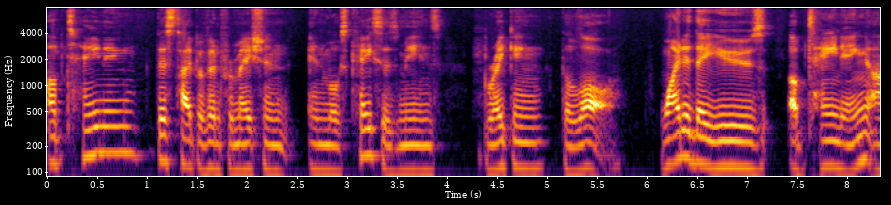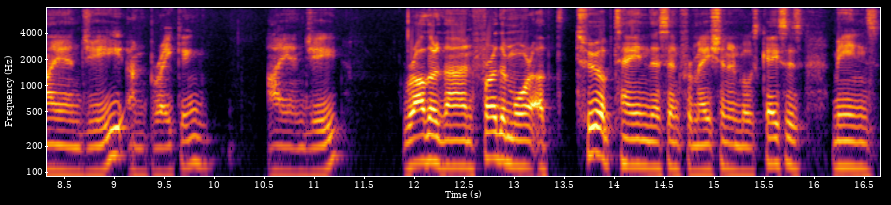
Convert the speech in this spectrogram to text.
obtaining this type of information in most cases means breaking the law. Why did they use obtaining ing and breaking ing rather than furthermore up to obtain this information in most cases means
